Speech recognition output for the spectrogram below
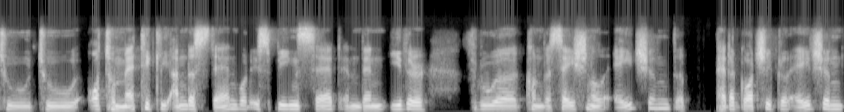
to, to automatically understand what is being said and then either through a conversational agent, a pedagogical agent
